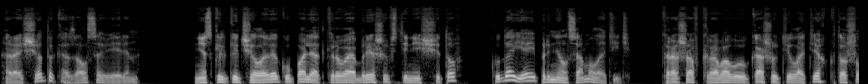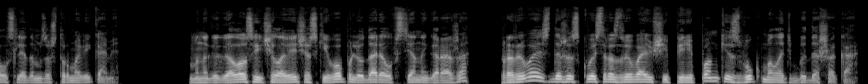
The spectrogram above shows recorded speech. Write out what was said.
Расчет оказался верен. Несколько человек упали, открывая бреши в стене щитов, куда я и принялся молотить, кроша в кровавую кашу тела тех, кто шел следом за штурмовиками. Многоголосый человеческий вопль ударил в стены гаража, прорываясь даже сквозь разрывающие перепонки звук молотьбы до шака.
